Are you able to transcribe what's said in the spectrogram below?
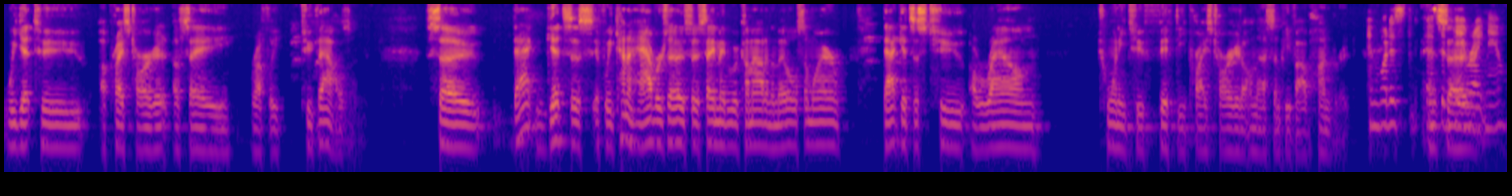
we get to a price target of say roughly 2000 so that gets us if we kind of average those so say maybe we come out in the middle somewhere that gets us to around 2250 price target on the S&P 500 and what is the and S&P so, right now?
